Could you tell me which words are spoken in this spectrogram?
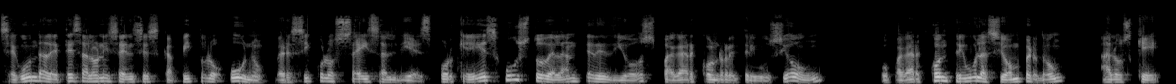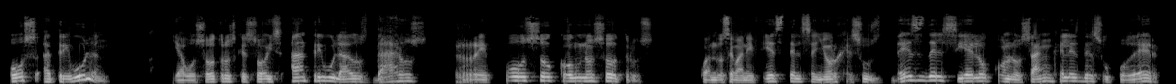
Segunda de Tesalonicenses capítulo 1, versículos 6 al 10. Porque es justo delante de Dios pagar con retribución o pagar con tribulación, perdón, a los que os atribulan. Y a vosotros que sois atribulados, daros reposo con nosotros cuando se manifieste el Señor Jesús desde el cielo con los ángeles de su poder,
